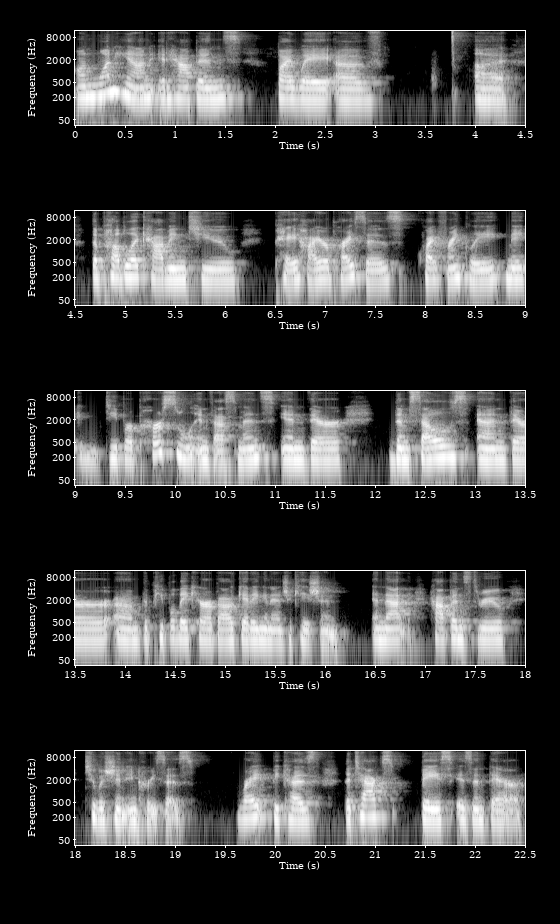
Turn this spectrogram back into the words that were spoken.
On one hand, it happens by way of uh, the public having to pay higher prices, quite frankly, make deeper personal investments in their themselves and their um, the people they care about getting an education. And that happens through tuition increases, right? Because the tax base isn't there.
